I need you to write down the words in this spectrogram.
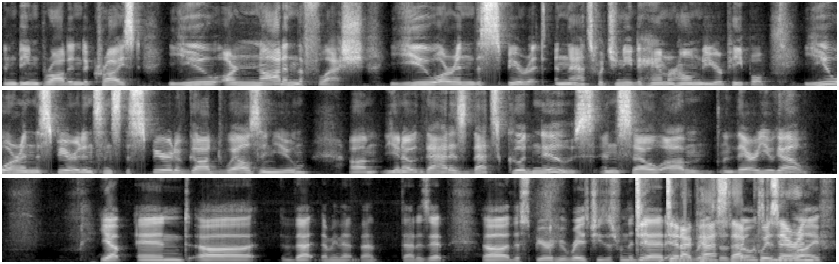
and being brought into Christ. You are not in the flesh. You are in the spirit. And that's what you need to hammer home to your people. You are in the spirit. And since the spirit of God dwells in you, um, you know that is that's good news and so um, there you go Yep, and uh, that I mean that that that is it. Uh, the Spirit who raised Jesus from the Did- dead. did and I raised pass those that bones quiz, to new Aaron? Life.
